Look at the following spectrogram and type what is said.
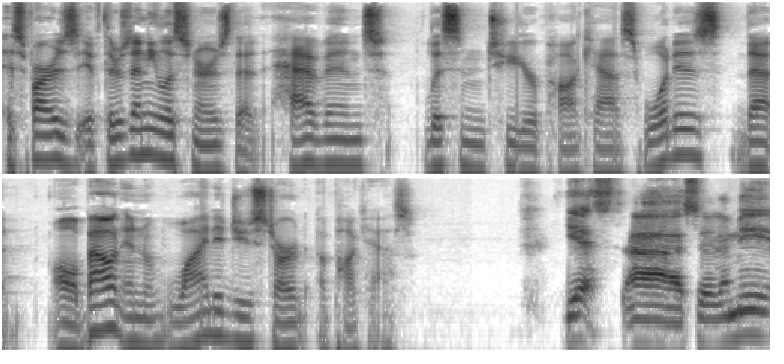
as far as if there's any listeners that haven't listened to your podcast, what is that all about and why did you start a podcast? Yes. Uh, so let me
